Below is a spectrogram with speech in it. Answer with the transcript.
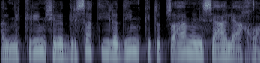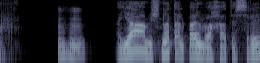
על מקרים של דריסת ילדים כתוצאה מנסיעה לאחור. Mm-hmm. היה בשנת 2011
